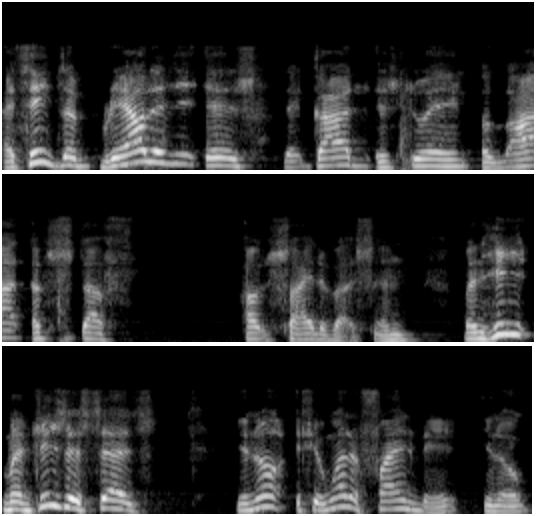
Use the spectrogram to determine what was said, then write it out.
I think the reality is that God is doing a lot of stuff outside of us. And when he when Jesus says, you know, if you want to find me, you know,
